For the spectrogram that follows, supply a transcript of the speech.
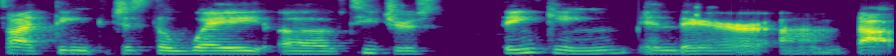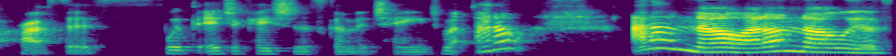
So I think just the way of teachers thinking in their um, thought process with education is going to change. But I don't, I don't know. I don't know if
